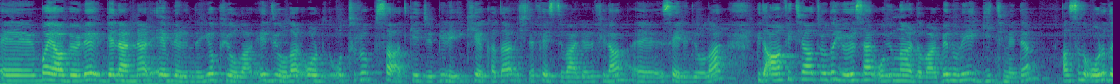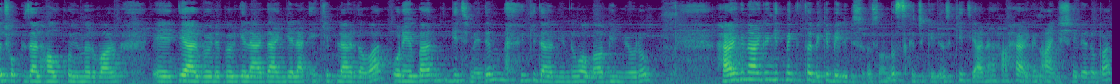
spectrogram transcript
Ee, bayağı böyle gelenler evlerinde yapıyorlar, ediyorlar. Orada da oturup saat gece 1'e 2'ye kadar işte festivalleri falan e, seyrediyorlar. Bir de amfiteyatroda yöresel oyunlar da var. Ben oraya gitmedim. Aslında orada da çok güzel halk oyunları var. Ee, diğer böyle bölgelerden gelen ekipler de var. Oraya ben gitmedim. Gider miyim de vallahi bilmiyorum. Her gün her gün gitmek de tabii ki belli bir süre sonra da sıkıcı geliyor. Git yani her gün aynı şeylere bak.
